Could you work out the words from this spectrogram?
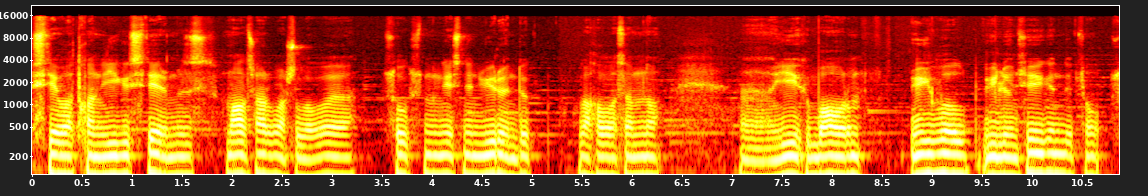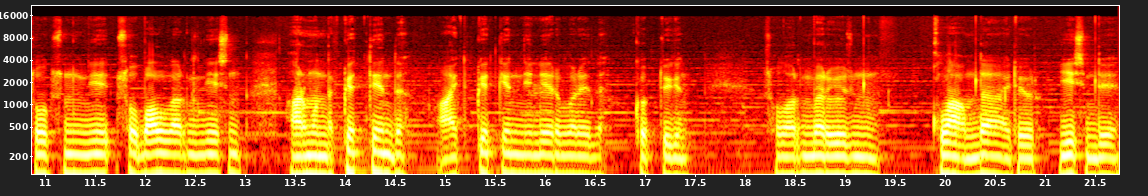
істеп жатқан игі істеріміз мал шаруашылығы сол кісінің несінен үйрендік. Құда қаласа мынау екі бауырым үй болып үйленсе екен деп сол, сол кісінің не сол балалардың несін армандап кетті енді. Айтып кеткен нелері бар еді көптеген. Солардың бәрі өзімнің құлағымда әйтеуір есімде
